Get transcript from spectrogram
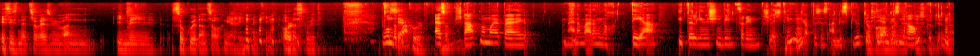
Es ist nicht so, als wie wenn ich mich so gut an Sachen erinnern kann. Alles gut. Wunderbar. Sehr cool. Also starten wir mal bei meiner Meinung nach der italienischen Winzerin schlechthin. Ich glaube, das ist undisputed Da hier in diesem Raum. diskutieren. Ja.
